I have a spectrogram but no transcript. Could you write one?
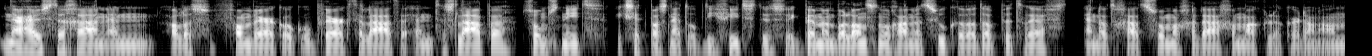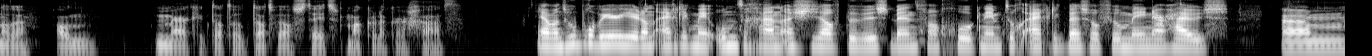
naar huis te gaan en alles van werk ook op werk te laten en te slapen. Soms niet. Ik zit pas net op die fiets, dus ik ben mijn balans nog aan het zoeken wat dat betreft. En dat gaat sommige dagen makkelijker dan andere. Al merk ik dat ook dat wel steeds makkelijker gaat. Ja, want hoe probeer je hier dan eigenlijk mee om te gaan als je zelf bewust bent van, goh, ik neem toch eigenlijk best wel veel mee naar huis? Ehm,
